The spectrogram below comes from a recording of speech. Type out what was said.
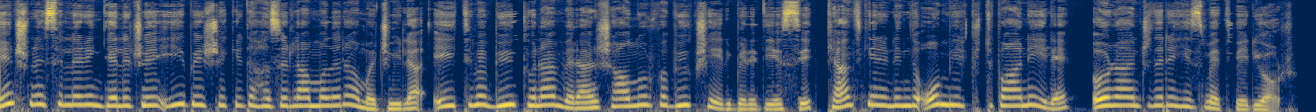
Genç nesillerin geleceğe iyi bir şekilde hazırlanmaları amacıyla eğitime büyük önem veren Şanlıurfa Büyükşehir Belediyesi, kent genelinde 11 kütüphane ile öğrencilere hizmet veriyor.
